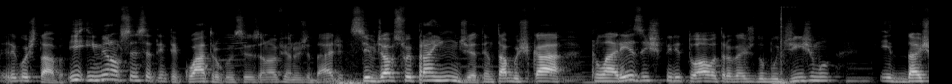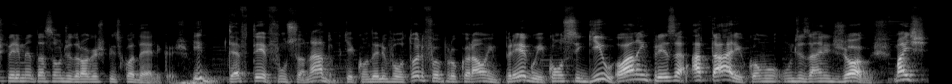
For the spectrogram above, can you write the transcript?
ele gostava. E em 1974, com seus 19 anos de idade, Steve Jobs foi para a Índia tentar buscar clareza espiritual através do budismo e da experimentação de drogas psicodélicas. E deve ter funcionado, porque quando ele voltou, ele foi procurar um emprego e conseguiu lá na empresa Atari como um designer de jogos. Mas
